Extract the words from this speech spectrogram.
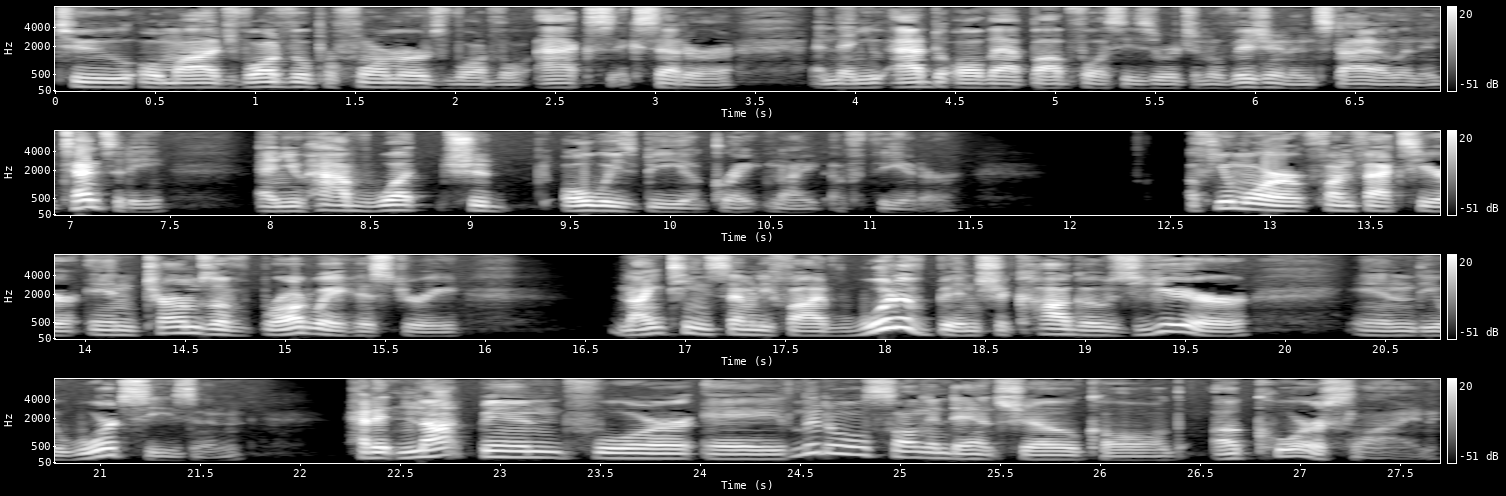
to homage vaudeville performers, vaudeville acts, etc. And then you add to all that Bob Fosse's original vision and style and intensity, and you have what should always be a great night of theater. A few more fun facts here. In terms of Broadway history, 1975 would have been Chicago's year in the award season had it not been for a little song and dance show called A Chorus Line.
